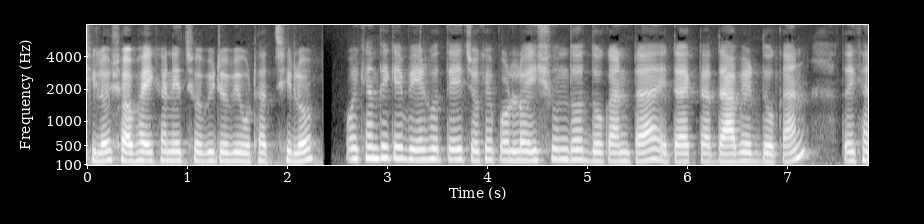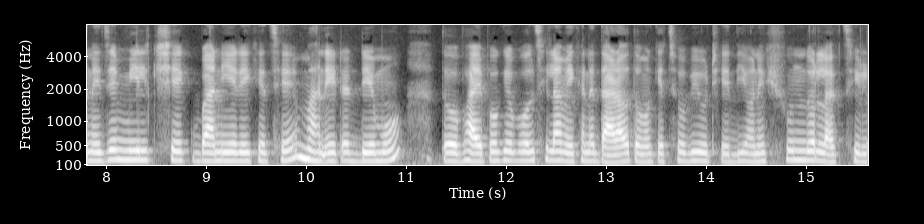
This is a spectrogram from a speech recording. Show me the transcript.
ছিল, সবাই এখানে ছবি টবি ওঠাচ্ছিল। ওইখান থেকে বের হতে চোখে পড়ল এই সুন্দর দোকানটা, এটা একটা ডাবের দোকান। তো এখানে যে মিল্ক শেক বানিয়ে রেখেছে মানে এটা ডেমো তো ভাইপোকে বলছিলাম এখানে দাঁড়াও তোমাকে ছবি উঠিয়ে দিই অনেক সুন্দর লাগছিল।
